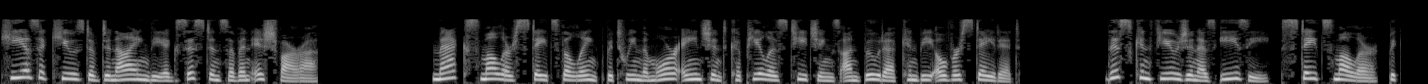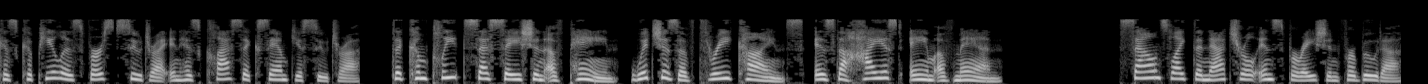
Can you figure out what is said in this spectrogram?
He is accused of denying the existence of an Ishvara. Max Muller states the link between the more ancient Kapila's teachings on Buddha can be overstated. This confusion is easy, states Muller, because Kapila's first sutra in his classic Samkhya Sutra the complete cessation of pain, which is of three kinds, is the highest aim of man. Sounds like the natural inspiration for Buddha.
